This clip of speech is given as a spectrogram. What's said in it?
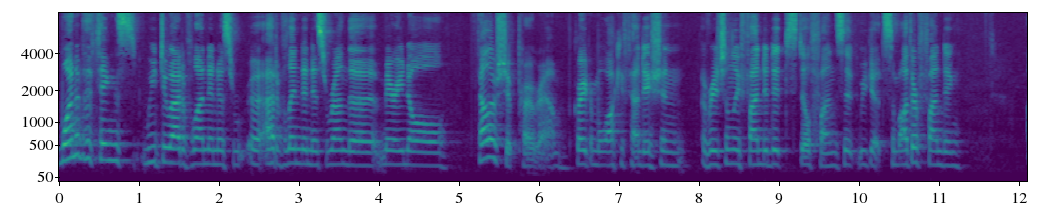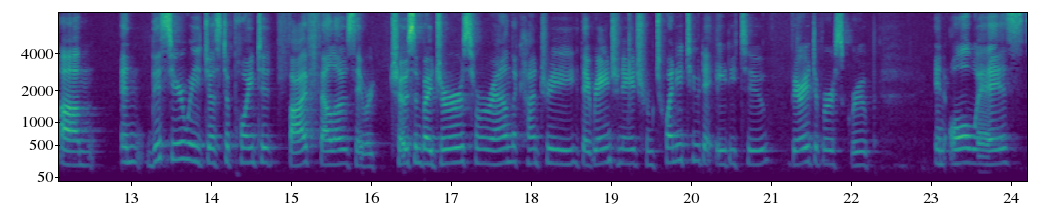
One of the things we do out of London is uh, out of Lynden is run the Mary Nohl Fellowship Program. Greater Milwaukee Foundation originally funded it, still funds it. We get some other funding. Um, and this year we just appointed five fellows. They were chosen by jurors from around the country. They range in age from 22 to 82, very diverse group in all ways.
